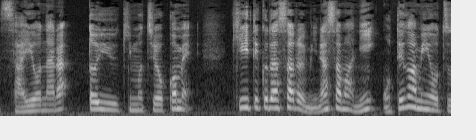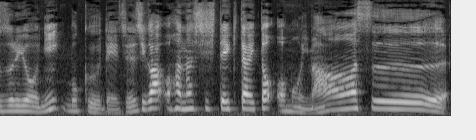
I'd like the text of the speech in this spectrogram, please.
さよならという気持ちを込め、聞いてくださる皆様にお手紙を綴るように、僕、デジデジがお話ししていきたいと思います。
